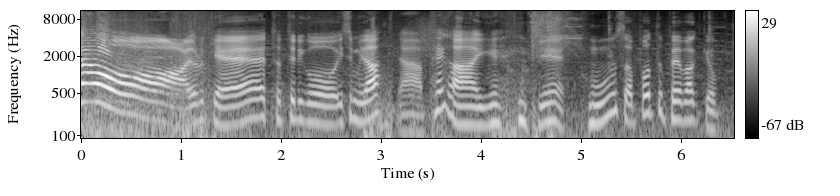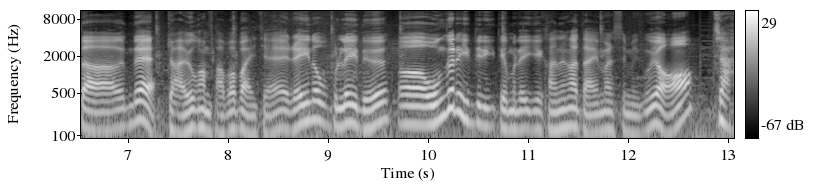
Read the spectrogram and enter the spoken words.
카오! 이렇게 터뜨리고 있습니다. 자, 패가 이게 음, support 패밖에 없다. 근데 자, 요거 한번 봐봐봐 이제 Rain of Blade 어, 원거리들이기 때문에 이게 가능하다 이 말씀이고요. 자,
